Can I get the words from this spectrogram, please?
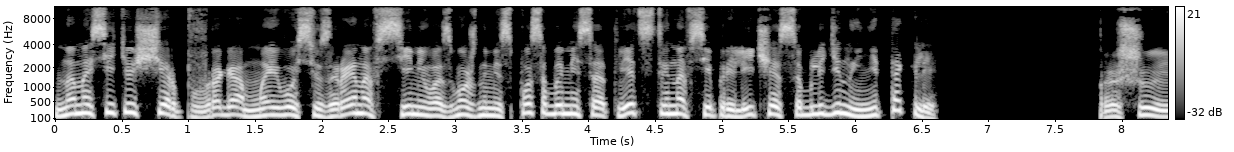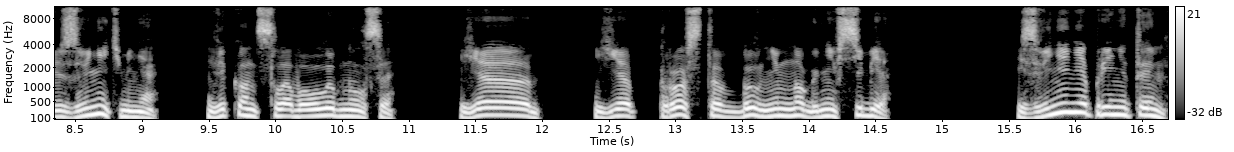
наносить ущерб врагам моего сюзерена всеми возможными способами, соответственно, все приличия соблюдены, не так ли? «Прошу извинить меня», — Виконт слабо улыбнулся. «Я... я просто был немного не в себе». «Извинения приняты.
